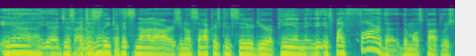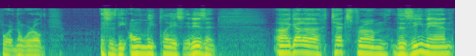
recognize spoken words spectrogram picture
Yeah, yeah. Just I, I just know. think if it's not ours, you know, soccer is considered European. It's by far the the most popular sport in the world. This is the only place it isn't. Uh, I got a text from the Z Man.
